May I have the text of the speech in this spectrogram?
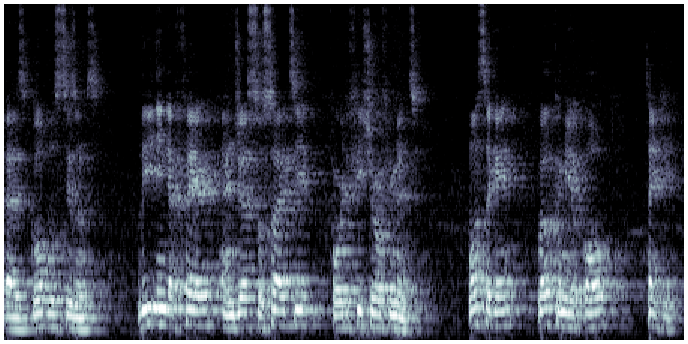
as global citizens, leading a fair and just society for the future of humanity. Once again, welcome you all. Thank you.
